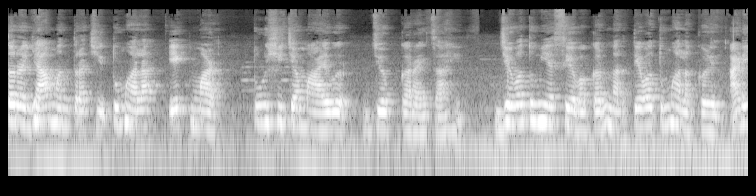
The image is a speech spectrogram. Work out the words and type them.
तर ह्या मंत्राची तुम्हाला एक माळ तुळशीच्या माळेवर जप करायचा आहे. जेव्हा तुम्ही या सेवा करणार तेव्हा तुम्हाला कळेल. आणि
